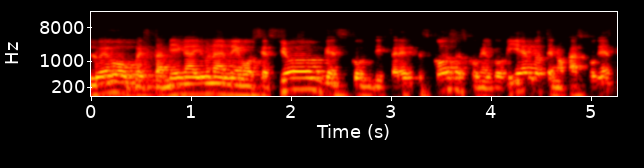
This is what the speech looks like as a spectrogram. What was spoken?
Luego, pues también hay una negociación que es con diferentes cosas, con el gobierno, te enojas con él.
